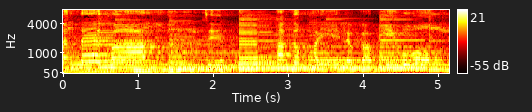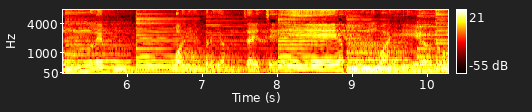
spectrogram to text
ตั้งแต่ความเจ็บหากกับไผแล้วก็มีวงเล็บ ไว้เตรียมใจเจ็บไว้รอ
